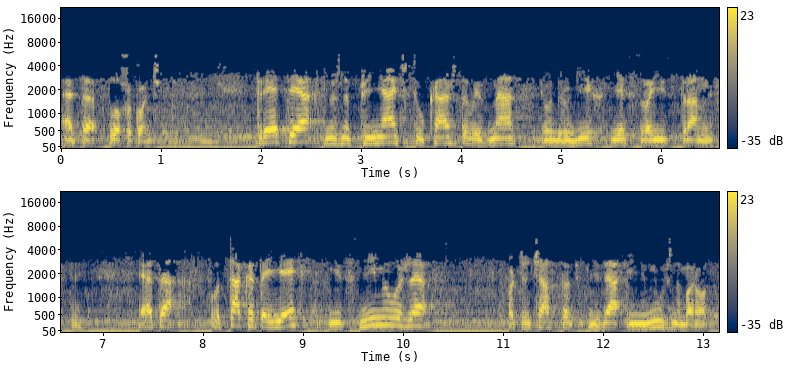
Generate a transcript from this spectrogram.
это плохо кончится. Третье, нужно принять, что у каждого из нас и у других есть свои странности. Это вот так это и есть, и с ними уже очень часто нельзя и не нужно бороться.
